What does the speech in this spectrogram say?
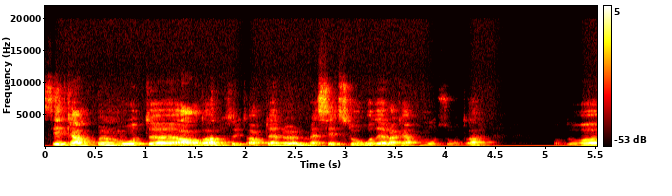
sett kampen mot uh, Arendal, så de tapte 1-0. med sitt store del av kampen mot Sotra. Og da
